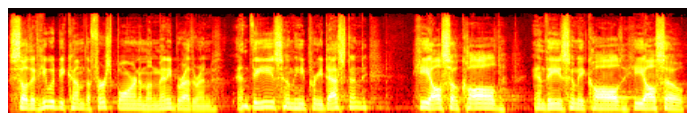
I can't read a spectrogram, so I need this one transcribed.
So that he would become the firstborn among many brethren, and these whom he predestined, he also called and these whom he called, he also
